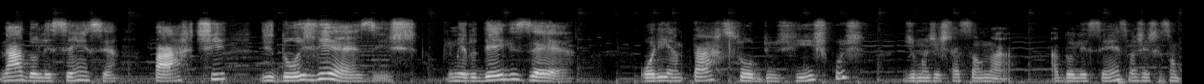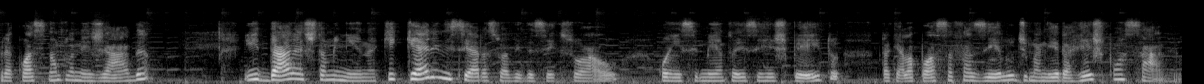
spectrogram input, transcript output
na adolescência parte de dois vieses. O primeiro deles é orientar sobre os riscos de uma gestação na adolescência, uma gestação precoce não planejada, e dar a esta menina que quer iniciar a sua vida sexual conhecimento a esse respeito, para que ela possa fazê-lo de maneira responsável.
